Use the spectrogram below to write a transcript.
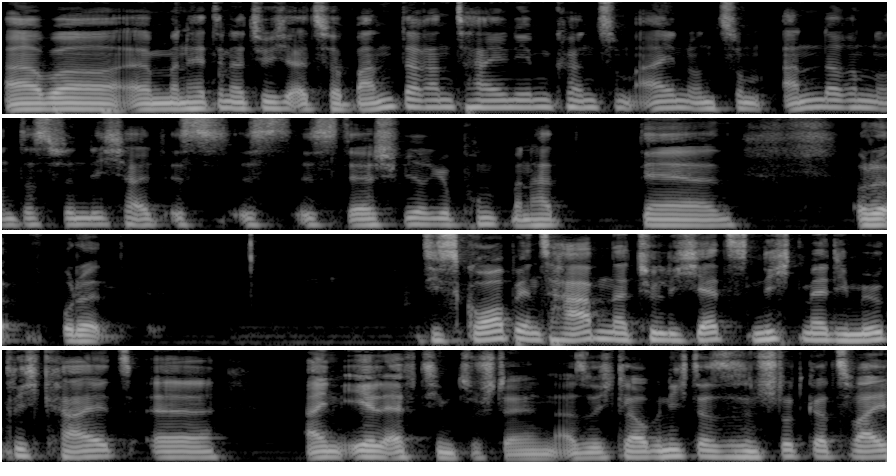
Aber äh, man hätte natürlich als Verband daran teilnehmen können, zum einen und zum anderen, und das finde ich halt, ist, ist, ist der schwierige Punkt. Man hat der, oder, oder die Scorpions haben natürlich jetzt nicht mehr die Möglichkeit, äh, ein ELF-Team zu stellen. Also ich glaube nicht, dass es in Stuttgart zwei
